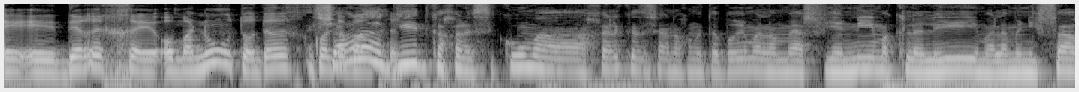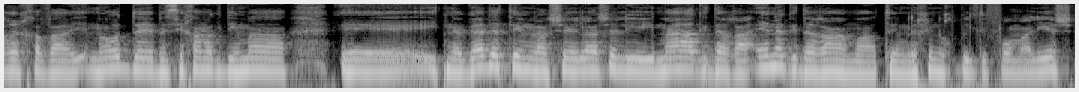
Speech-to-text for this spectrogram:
אה, אה, דרך אה, אומנות, או דרך כל דבר אחר. אפשר להגיד ככה לסיכום החלק הזה שאנחנו מדברים על המאפיינים הכלליים, על המניפה הרחבה, מאוד בשיחה מקדימה התנגדתם לשאלה שלי, מה ההגדרה? אין הגדרה אמרתם לחינוך בלתי פורמלי, יש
